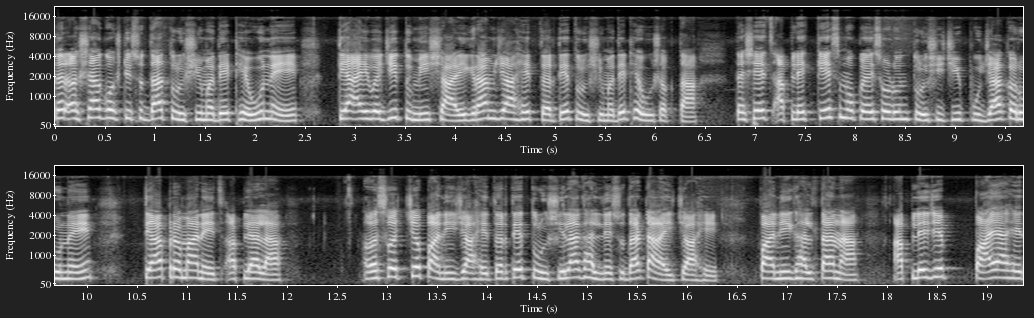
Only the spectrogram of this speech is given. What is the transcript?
तर अशा गोष्टीसुद्धा तुळशीमध्ये ठेवू नये. त्याऐवजी तुम्ही शाळीग्राम जे आहेत तर ते तुळशीमध्ये ठेवू शकता. तसेच आपले केस मोकळे सोडून तुळशीची पूजा करू नये. त्याप्रमाणेच आपल्याला अस्वच्छ पाणी जे आहे तर ते तुळशीला घालणेसुद्धा टाळायचे आहे. पाणी घालताना आपले जे पाय आहेत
